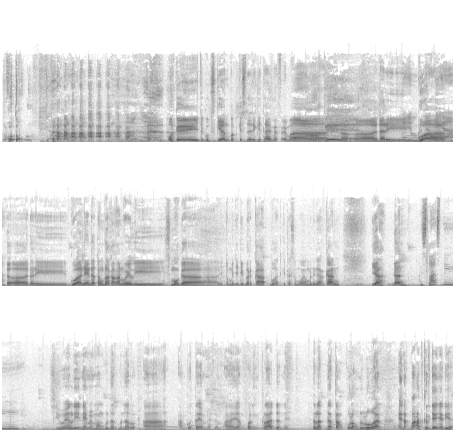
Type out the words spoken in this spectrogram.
Terkutuk lu. Oke, cukup sekian podcast dari kita MFMA. Oke. Eh, eh, dari gua, ya. eh, eh, dari gua nih yang datang belakangan Welly. Semoga itu menjadi berkat buat kita semua yang mendengarkan. Ya, dan Islasti. Si Welly ini memang benar-benar uh, anggota MFMA yang paling teladan ya. Telat datang pulang duluan. Enak banget kerjanya dia.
